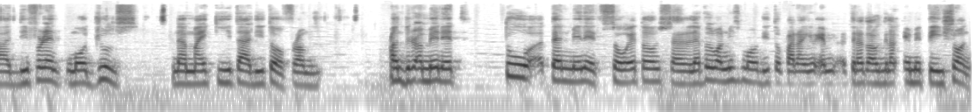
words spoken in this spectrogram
uh, different modules na makikita dito from under a minute to 10 minutes. So ito sa level 1 mismo, dito parang yung tinatawag nilang imitation.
